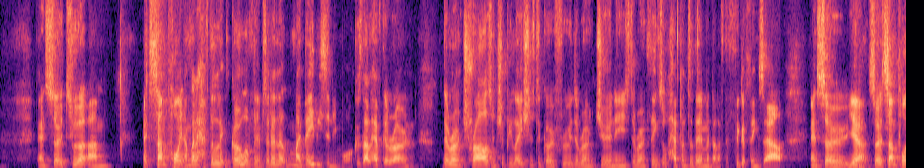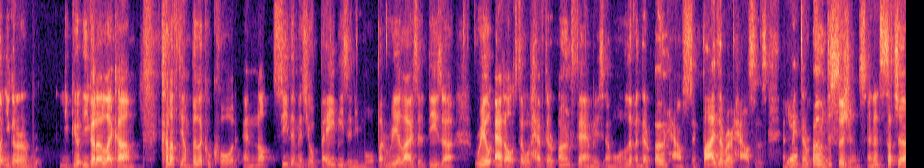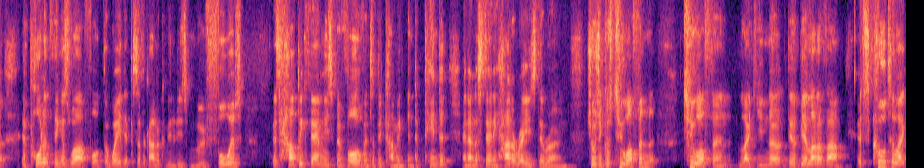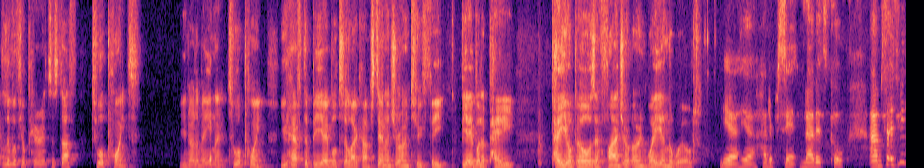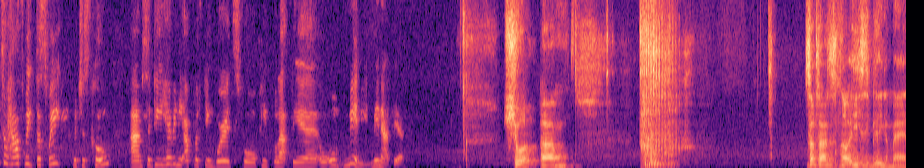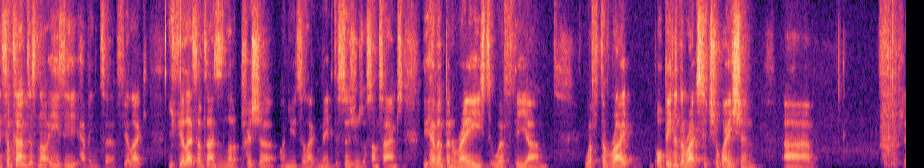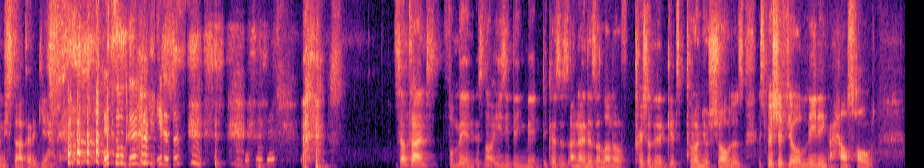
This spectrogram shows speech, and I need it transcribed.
And so to a, um, at some point, I'm going to have to let go of them. So they're not my babies anymore because they'll have their own their own trials and tribulations to go through, their own journeys, their own things will happen to them, and they'll have to figure things out. And so, yeah, so at some point, you gotta you got, you gotta like um cut off the umbilical cord and not see them as your babies anymore, but realize that these are real adults that will have their own families and will live in their own houses and buy their own houses and yeah. make their own decisions. And it's such a important thing as well for the way that Pacific Islander communities move forward is helping families evolve into becoming independent and understanding how to raise their own children. Because too often, too often, like you know, there'll be a lot of um. It's cool to like live with your parents and stuff to a point. You know what I mean? Like to a point, you have to be able to like um stand on your own two feet, be able to pay pay your bills and find your own way in the world. Yeah, yeah, hundred percent. No, that's cool. Um, so it's Mental Health Week this week, which is cool. Um, so do you have any uplifting words for people out there, or, or men, men out there? Sure. Um, sometimes it's not easy being a man. Sometimes it's not easy having to feel like you feel like sometimes there's a lot of pressure on you to like make decisions, or sometimes you haven't been raised with the um, with the right or been in the right situation. Um, let me start that again. That's all good. We can edit this. That's all good. sometimes for men, it's not easy being men because I know there's a lot of pressure that gets put on your shoulders, especially if you're leading a household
